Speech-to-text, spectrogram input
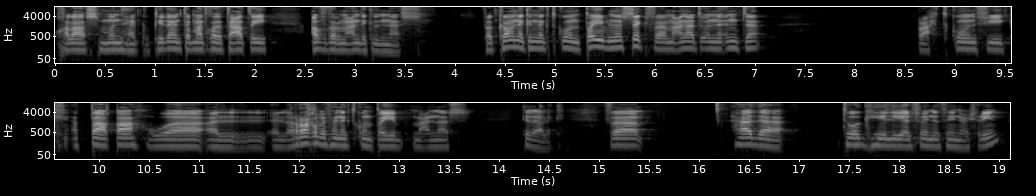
وخلاص منهك وكذا أنت ما تقدر تعطي أفضل ما عندك للناس. فكونك أنك تكون طيب لنفسك فمعناته أن أنت راح تكون فيك الطاقة والرغبة في أنك تكون طيب مع الناس كذلك. فهذا توجهي ل 2022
